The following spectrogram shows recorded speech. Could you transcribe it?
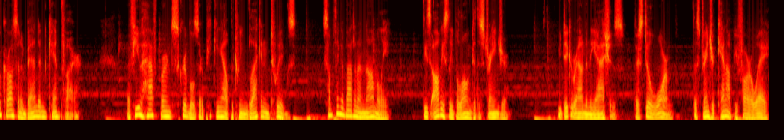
Come across an abandoned campfire. A few half-burned scribbles are peeking out between blackened twigs. Something about an anomaly. These obviously belong to the stranger. You dig around in the ashes. They're still warm. The stranger cannot be far away.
